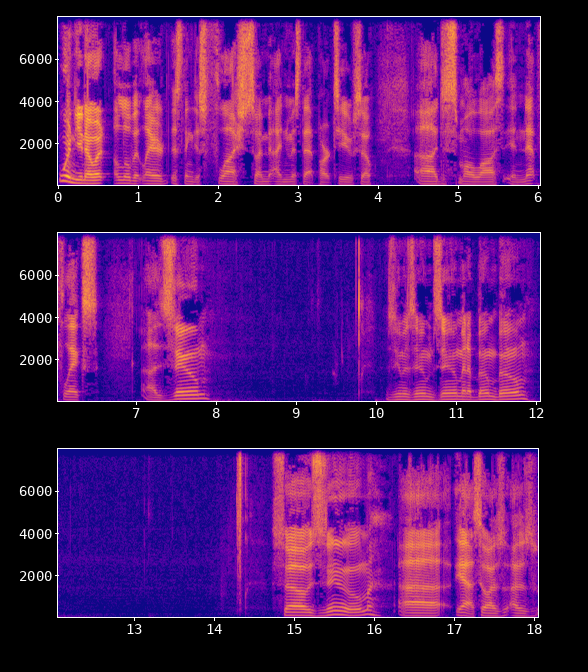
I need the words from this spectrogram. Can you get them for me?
wouldn't you know it, a little bit later, this thing just flushed, so I, I missed that part too. So uh, just small loss in Netflix. Uh, Zoom. Zoom a zoom, zoom, and a boom, boom. So Zoom, uh, yeah. So I was I was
